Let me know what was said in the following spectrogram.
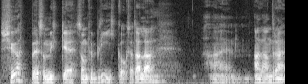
köper så mycket som publik också. Att alla, eh, alla andra,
